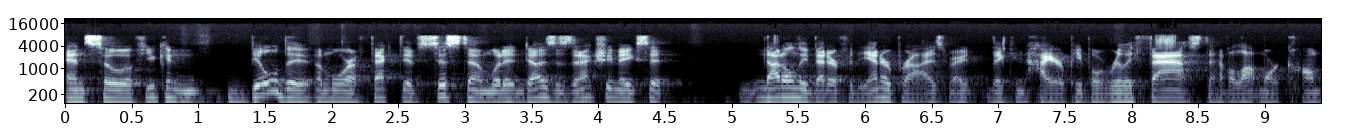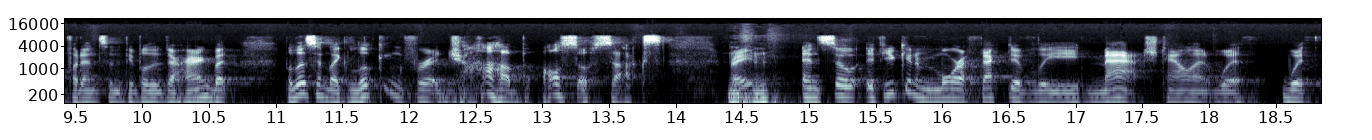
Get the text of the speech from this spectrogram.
And so if you can build a, a more effective system, what it does is it actually makes it not only better for the enterprise, right? They can hire people really fast and have a lot more confidence in the people that they're hiring. But but listen, like looking for a job also sucks, right? Mm-hmm. And so if you can more effectively match talent with with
